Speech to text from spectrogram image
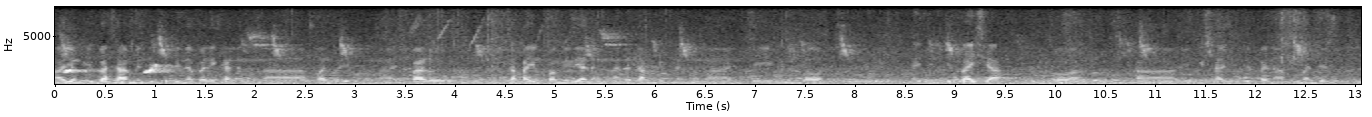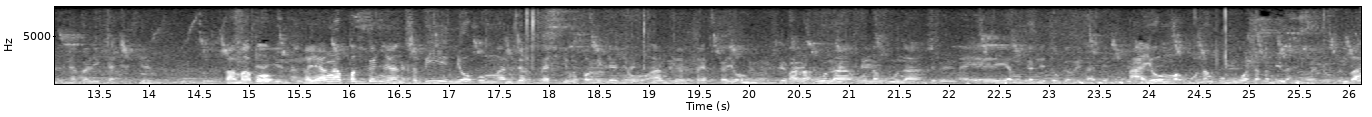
ah, yung iba sa amin dito binabalikan ang mga pano yung mga sparrow saka yung pamilya ng mga nadakit ng mga NPA halimbawa identify siya halimbawa ah, yung isa identify na commander binabalikan na sir. Tama po. Kaya nga pag ganyan, sabihin nyo kung under threat yung pamilya nyo o under threat kayo. Para una, unang-una, eh, ang ganito gawin natin. Tayo ang maunang kumuha sa kanila. Di ba?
